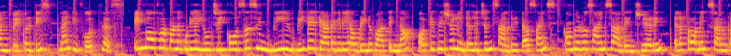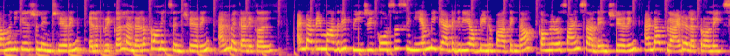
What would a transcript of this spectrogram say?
and faculties ninety four plus இங்க ஆஃபர் பண்ணக்கூடிய UG courses in B B Tech category அப்படின்னு பாத்தீங்கன்னா artificial intelligence and data science computer science and engineering electronics and communication engineering electrical and electronics engineering and mechanical and அதே மாதிரி PG courses in ME category அப்படின்னு பார்த்தீங்கன்னா computer science and engineering and applied electronics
